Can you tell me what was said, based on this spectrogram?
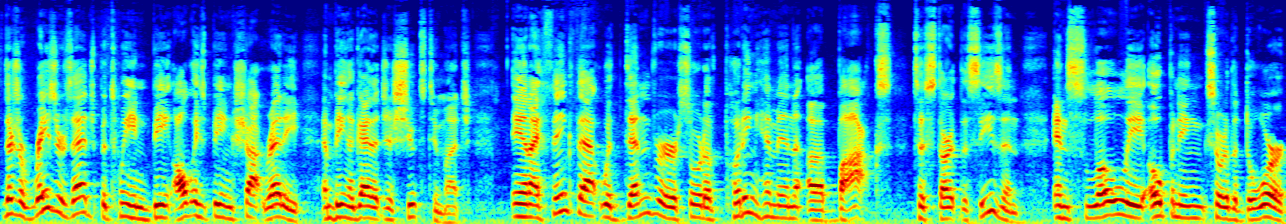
there's a razor's edge between being always being shot ready and being a guy that just shoots too much. And I think that with Denver sort of putting him in a box to start the season and slowly opening sort of the door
